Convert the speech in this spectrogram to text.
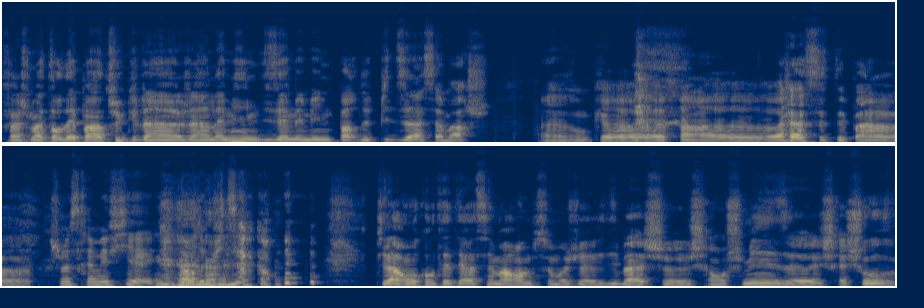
Enfin, je m'attendais pas à un truc. J'ai un, un, ami, il me disait, mais mets une part de pizza, ça marche. Euh, donc, euh, euh, voilà, c'était pas. Je me serais méfié avec une part de pizza quand même. Puis la rencontre était assez marrante parce que moi je lui avais dit bah je, serais en chemise, je serais chauve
